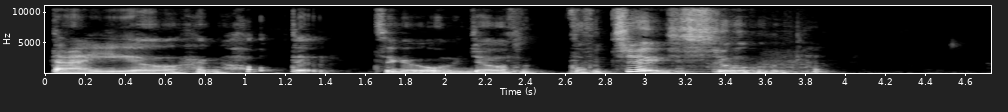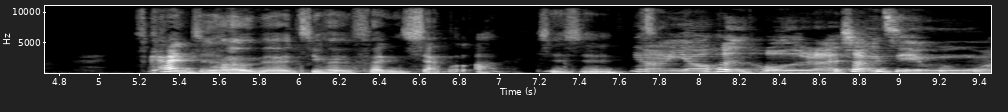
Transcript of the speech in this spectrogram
当然也有很好的，这个我们就不赘述了。看之后有没有机会分享啦。其实要要很红的人来上节目吗？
